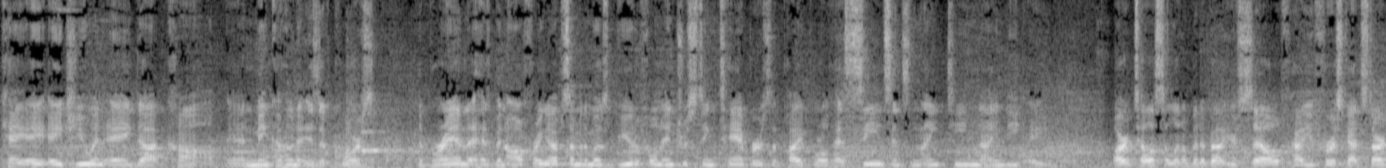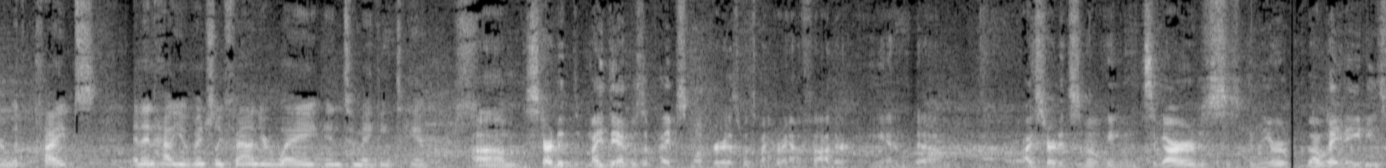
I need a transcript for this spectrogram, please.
K-A-H-U-N-A.com. And Ming Kahuna is, of course, the brand that has been offering up some of the most beautiful and interesting tampers the pipe world has seen since 1998. Art, tell us a little bit about yourself, how you first got started with pipes, and then how you eventually found your way into making tampers. Um, started. My dad was a pipe smoker, as was my grandfather, and um, I started smoking cigars in the, early, late '80s,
